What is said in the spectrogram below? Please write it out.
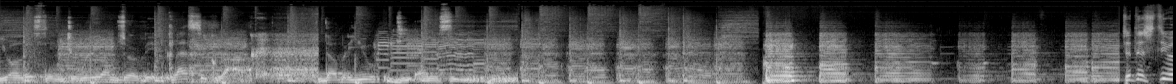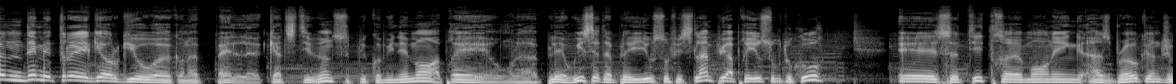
You're listening to William Zerby Classic Rock, WDMZ. C'était Steven Demetre Georgiou, euh, qu'on appelle Cat Stevens plus communément. Après, on l'a appelé, oui, c'est appelé Youssouf Islam, puis après Youssouf tout court. Et ce titre, euh, Morning Has Broken, je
